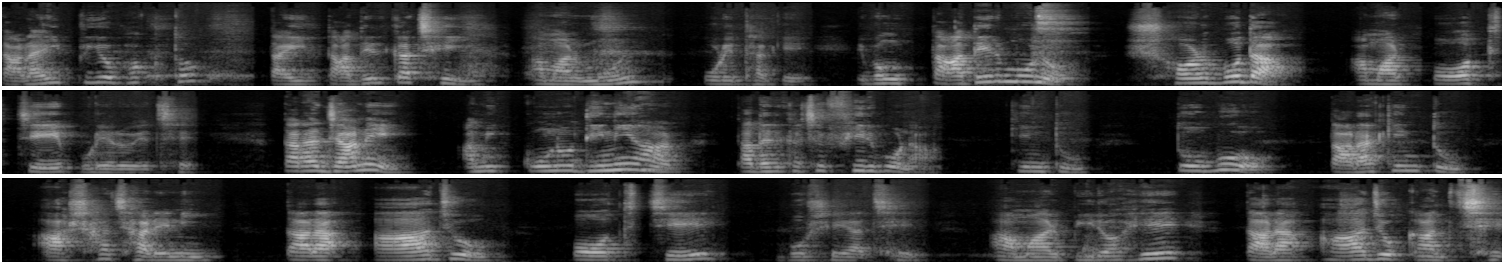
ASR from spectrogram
তারাই প্রিয় ভক্ত, তাই তাদের কাছেই আমার মন পড়ে থাকে এবং তাদের মনও সর্বদা আমার পথ চেয়ে পড়ে রয়েছে। তারা জানে আমি কোনো দিনই আর তাদের কাছে ফিরবো না। কিন্তু তবুও তারা কিন্তু আশা ছাড়েনি। তারা আজও পথ চেয়ে বসে আছে। আমার বিরহে তারা আজও কাঁদছে।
